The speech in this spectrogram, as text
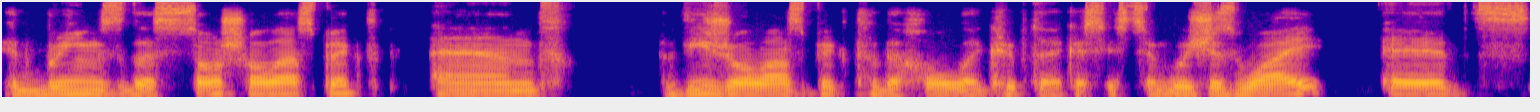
it brings the social aspect and visual aspect to the whole like crypto ecosystem, which is why it's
